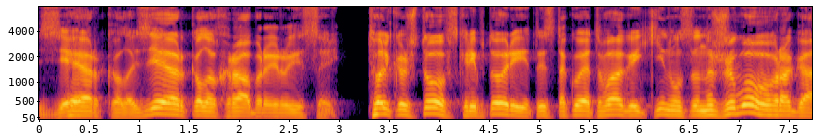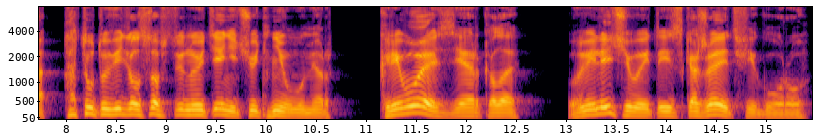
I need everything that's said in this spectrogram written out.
Зеркало, зеркало, храбрый рыцарь! Только что в скриптории ты с такой отвагой кинулся на живого врага, а тут увидел собственную тень и чуть не умер. Кривое зеркало увеличивает и искажает фигуру.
